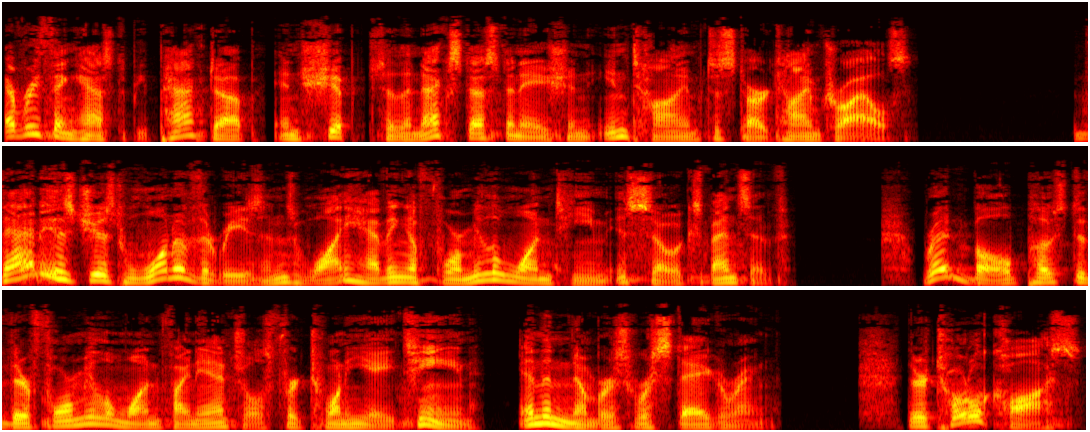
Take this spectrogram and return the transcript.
everything has to be packed up and shipped to the next destination in time to start time trials. That is just one of the reasons why having a Formula One team is so expensive. Red Bull posted their Formula One financials for 2018, and the numbers were staggering. Their total costs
